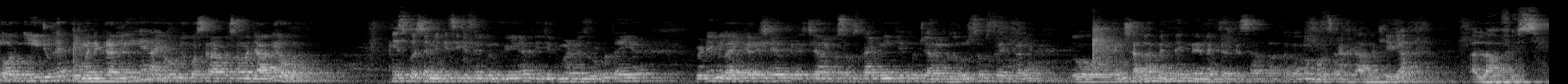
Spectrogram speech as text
और ई e जो है, वो मैंने कर ली है। आई होप ये क्वेश्चन आपको समझ आ गया होगा। इस क्वेश्चन में किसी किसी कंफ्यूजन है नीचे कमेंट में ज़रूर बताइए वीडियो को लाइक करें शेयर करें चैनल को सब्सक्राइब नहीं किया तो चैनल को ज़रूर सब्सक्राइब करें तो इंशाल्लाह मिलते हैं नए लेक्चर के साथ। तब तक अपना बहुत सारा ख्याल रखिएगा। अल्लाह हाफिज़।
